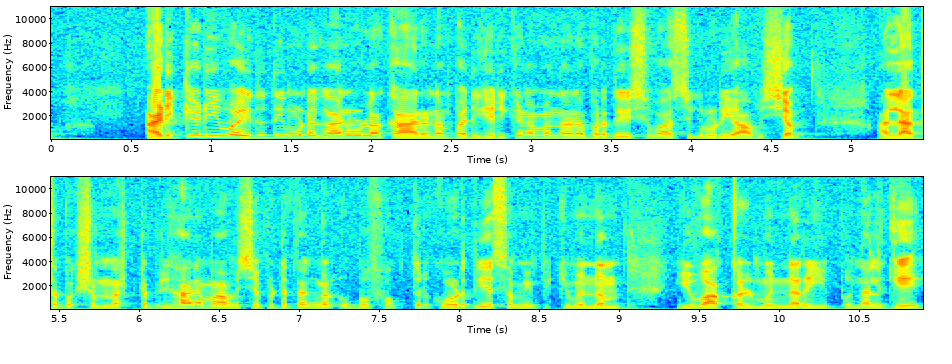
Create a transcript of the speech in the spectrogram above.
അടിക്കടി വൈദ്യുതി മുടങ്ങാനുള്ള കാരണം പരിഹരിക്കണമെന്നാണ് പ്രദേശവാസികളുടെ ആവശ്യം. അല്ലാത്തപക്ഷം നഷ്ടപരിഹാരം ആവശ്യപ്പെട്ട് തങ്ങൾ ഉപഭോക്തൃ കോടതിയെ സമീപിക്കുമെന്നും യുവാക്കൾ മുന്നറിയിപ്പ് നൽകി.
